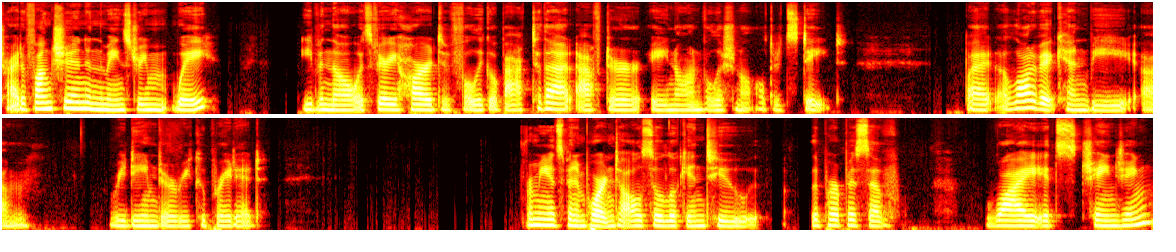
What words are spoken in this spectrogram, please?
try to function in the mainstream way even though it's very hard to fully go back to that after a non-volitional altered state. But a lot of it can be um, redeemed or recuperated. For me, it's been important to also look into the purpose of why it's changing,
